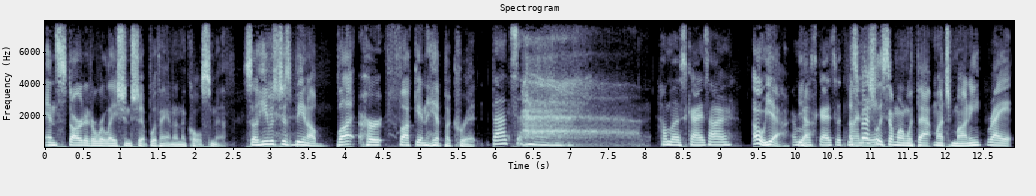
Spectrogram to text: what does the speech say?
and started a relationship with Anna Nicole Smith. So he was just being a butthurt fucking hypocrite. That's how most guys are. Oh yeah, Or yeah. most guys with money. especially someone with that much money, Right.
